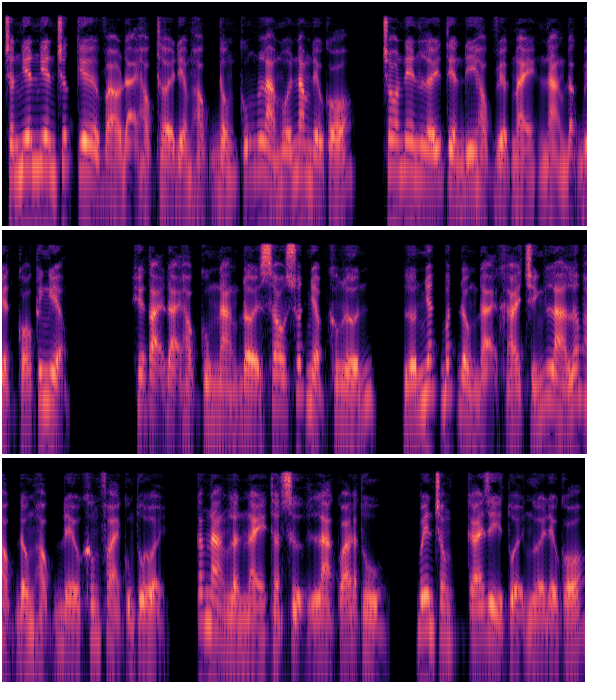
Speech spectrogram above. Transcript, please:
Trần Niên Niên trước kia vào đại học thời điểm học đồng cũng là mỗi năm đều có, cho nên lấy tiền đi học việc này nàng đặc biệt có kinh nghiệm. Hiện tại đại học cùng nàng đời sau xuất nhập không lớn, lớn nhất bất đồng đại khái chính là lớp học đồng học đều không phải cùng tuổi, các nàng lần này thật sự là quá đặc thù, bên trong cái gì tuổi người đều có,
